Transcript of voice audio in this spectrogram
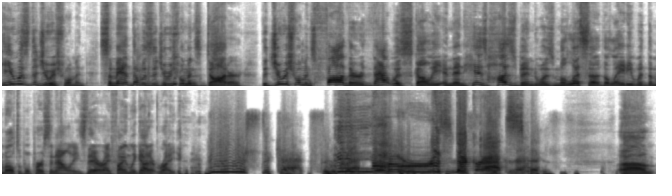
He was the Jewish woman. Samantha was the Jewish woman's daughter. The Jewish woman's father, that was Scully, and then his husband was Melissa, the lady with the multiple personalities. There, I finally got it right. The aristocrats. The aristocrats! Um,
